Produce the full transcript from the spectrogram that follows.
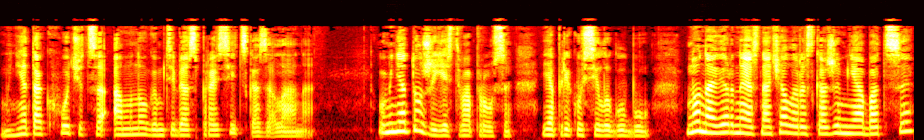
«Мне так хочется о многом тебя спросить», — сказала она. «У меня тоже есть вопросы», — я прикусила губу. «Но, наверное, сначала расскажи мне об отце».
